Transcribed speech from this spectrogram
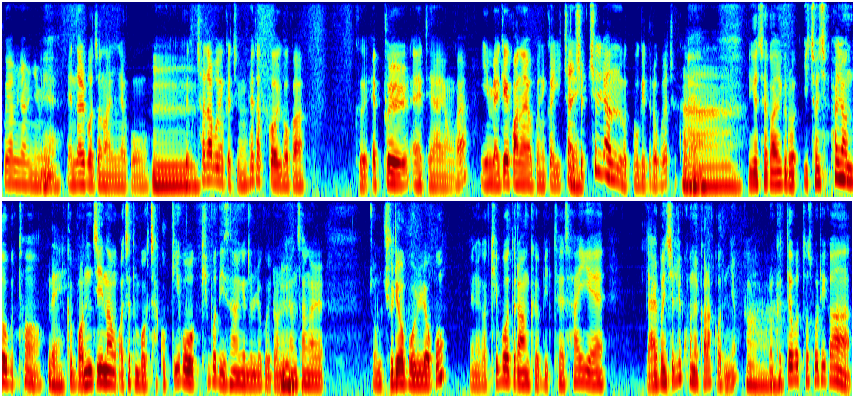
후얌얌님이 예. 옛날 버전 아니냐고 음, 그래서 찾아보니까 지금 회사 거 이거가 그 애플에 대하여인가요? 이 맥에 관하여 보니까 2017년 맥북이더라고요. 제 거는. 네. 아, 이게 제가 알기로 2018년도부터 네. 그 먼지나 어쨌든 뭐 자꾸 끼고 키보드 이상하게 누르고 이런 음. 현상을 좀 줄여보려고 얘네가 키보드랑 그 밑에 사이에 얇은 실리콘을 깔았거든요. 아, 그럼 그때부터 소리가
